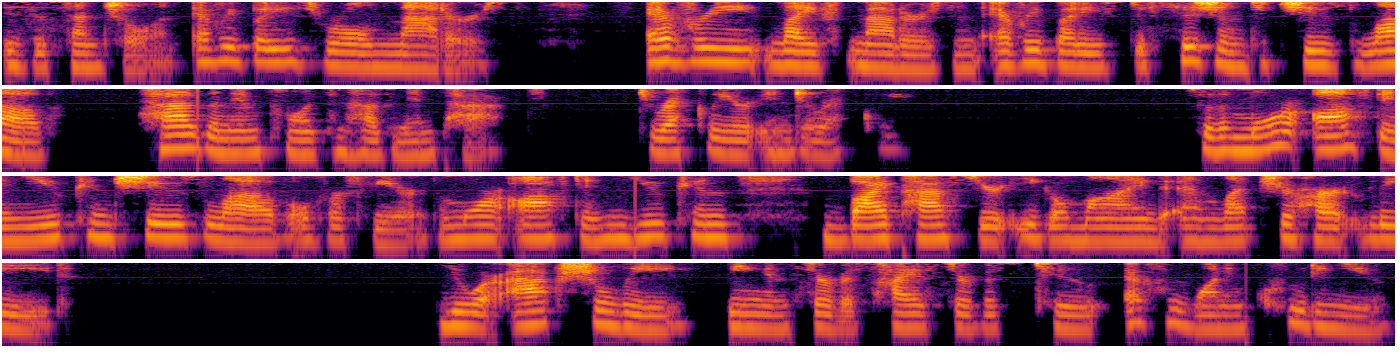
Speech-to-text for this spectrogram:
is essential and everybody's role matters. Every life matters, and everybody's decision to choose love has an influence and has an impact, directly or indirectly. So, the more often you can choose love over fear, the more often you can bypass your ego mind and let your heart lead, you are actually being in service, highest service to everyone, including you.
